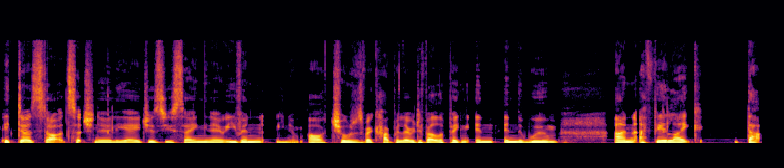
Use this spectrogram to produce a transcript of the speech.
It does start at such an early age, as you're saying. You know, even you know our children's vocabulary developing in in the womb, and I feel like that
